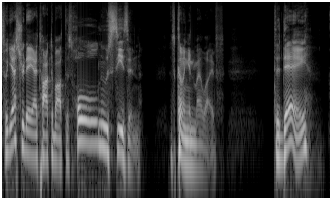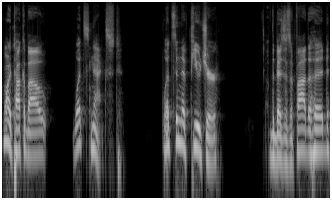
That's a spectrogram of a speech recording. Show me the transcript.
So, yesterday I talked about this whole new season that's coming into my life. Today, I want to talk about what's next. What's in the future of the business of fatherhood,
